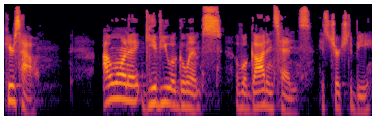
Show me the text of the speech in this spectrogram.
Here's how I want to give you a glimpse of what God intends his church to be.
